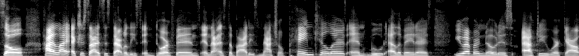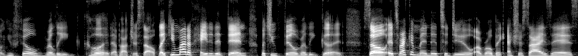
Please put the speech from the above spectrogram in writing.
So, highlight exercises that release endorphins, and that is the body's natural painkillers and mood elevators. You ever notice after you work out, you feel really good about yourself? Like you might have hated it then, but you feel really good. So, it's recommended to do aerobic exercises,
